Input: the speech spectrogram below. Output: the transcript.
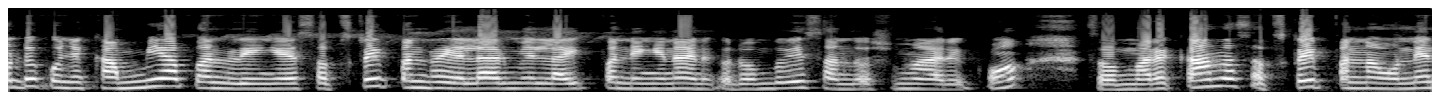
மட்டும் கொஞ்சம் கம்மியாக பண்ணுறீங்க சப்ஸ்கிரைப் பண்ணுற எல்லாருமே லைக் பண்ணீங்கன்னா எனக்கு ரொம்பவே சந்தோஷமாக இருக்கும். ஸோ மறக்காமல் சப்ஸ்கிரைப் பண்ண உடனே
